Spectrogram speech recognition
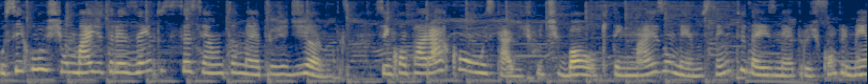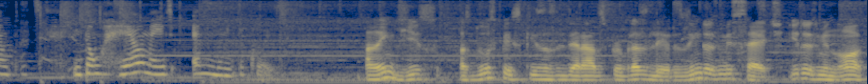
os círculos tinham mais de 360 metros de diâmetro. Sem comparar com um estádio de futebol, que tem mais ou menos 110 metros de comprimento, então realmente é muita coisa. Além disso, as duas pesquisas lideradas por brasileiros em 2007 e 2009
